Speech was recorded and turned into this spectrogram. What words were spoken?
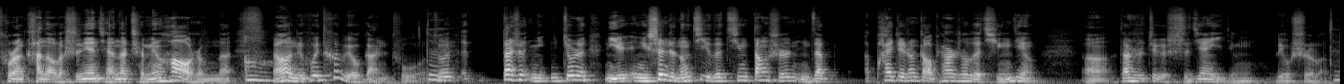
突然看到了十年前的陈明昊什么的，哦，然后你会特别有感触，就但是你你就是你你甚至能记得清当时你在拍这张照片时候的情景，啊、但是这个时间已经流逝了，对，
